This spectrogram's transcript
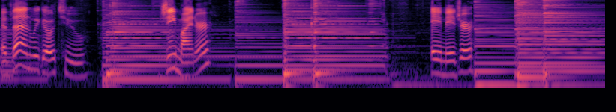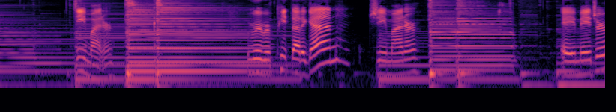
And then we go to G minor, A major, D minor. We repeat that again, G minor, A major,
